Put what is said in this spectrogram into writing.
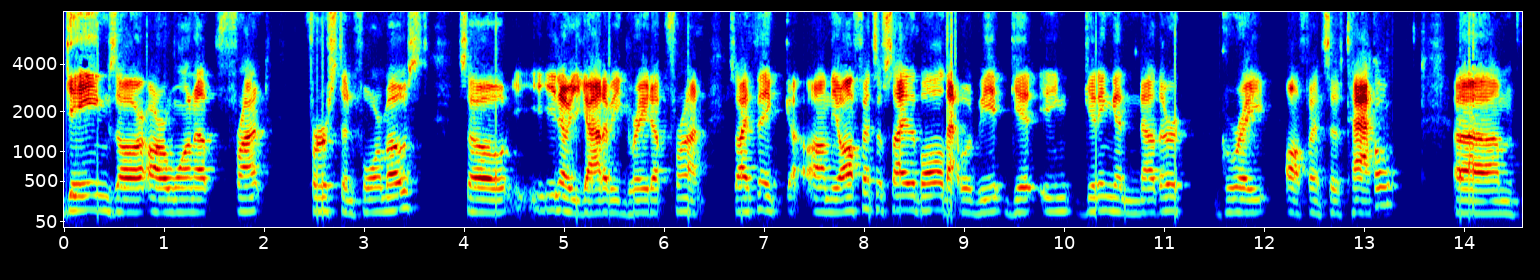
games are are one up front first and foremost. So, you know, you got to be great up front. So I think on the offensive side of the ball, that would be getting getting another great offensive tackle. Um,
